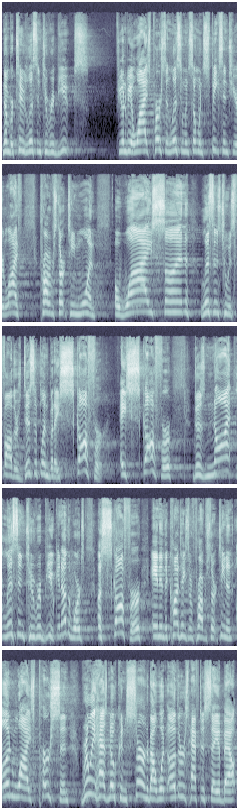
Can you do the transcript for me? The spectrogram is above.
Number two, listen to rebukes. If you want to be a wise person, listen when someone speaks into your life. Proverbs 13 1. A wise son listens to his father's discipline, but a scoffer, a scoffer does not listen to rebuke. In other words, a scoffer, and in the context of Proverbs 13, an unwise person really has no concern about what others have to say about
